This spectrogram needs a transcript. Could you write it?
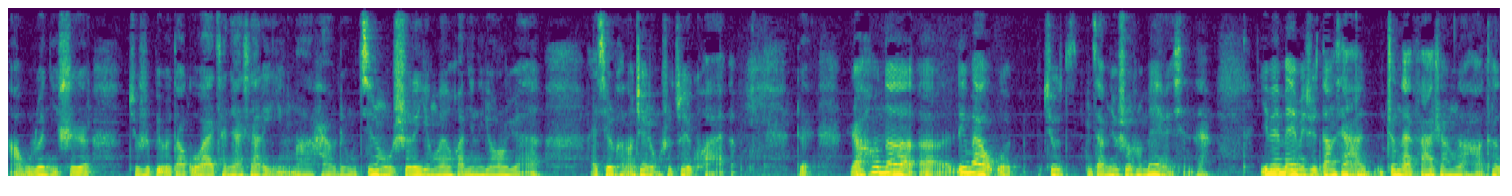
啊，无论你是。就是比如到国外参加夏令营啊，还有这种进入式的英文环境的幼儿园，哎，其实可能这种是最快的，对。然后呢，呃，另外我就咱们就说说妹妹现在，因为妹妹是当下正在发生的哈，特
